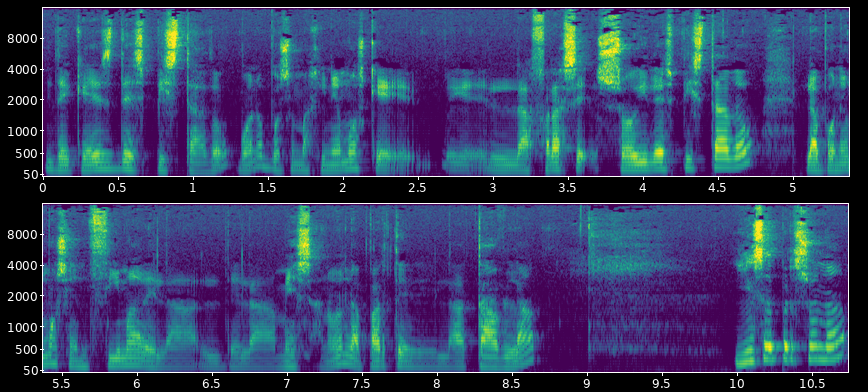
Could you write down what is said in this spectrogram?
de que es despistado. Bueno, pues imaginemos que eh, la frase soy despistado la ponemos encima de la, de la mesa, ¿no? En la parte de la tabla. Y esa persona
